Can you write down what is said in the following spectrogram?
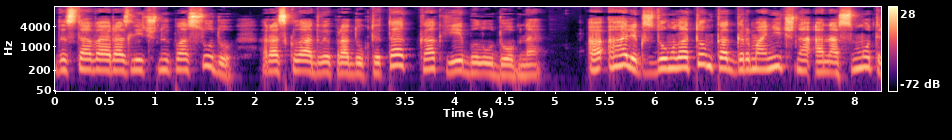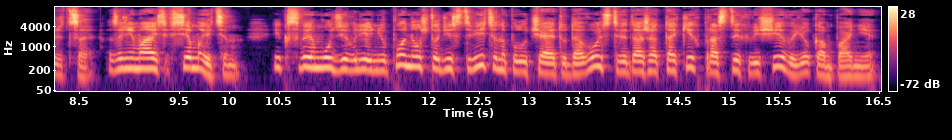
доставая различную посуду, раскладывая продукты так, как ей было удобно. А Алекс думал о том, как гармонично она смотрится, занимаясь всем этим, и, к своему удивлению, понял, что действительно получает удовольствие даже от таких простых вещей в ее компании.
